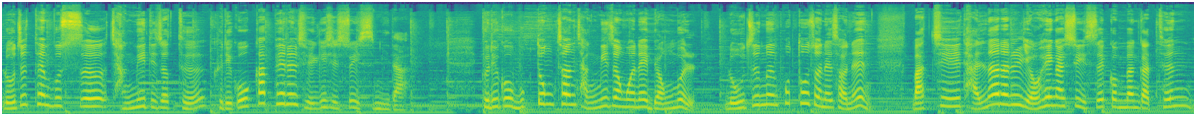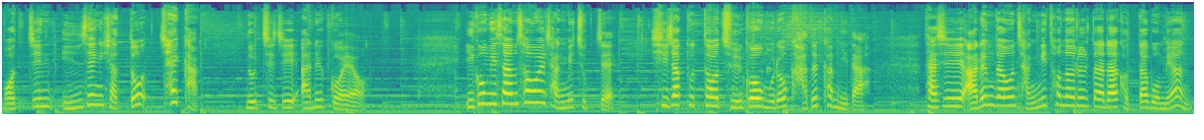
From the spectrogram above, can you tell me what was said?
로즈템 부스, 장미 디저트, 그리고 카페를 즐기실 수 있습니다. 그리고 묵동천 장미정원의 명물 로즈문 포토존에서는 마치 달나라를 여행할 수 있을 것만 같은 멋진 인생샷도 찰칵 놓치지 않을 거예요. 2023 서울 장미축제 시작부터 즐거움으로 가득합니다. 다시 아름다운 장미 터널을 따라 걷다 보면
